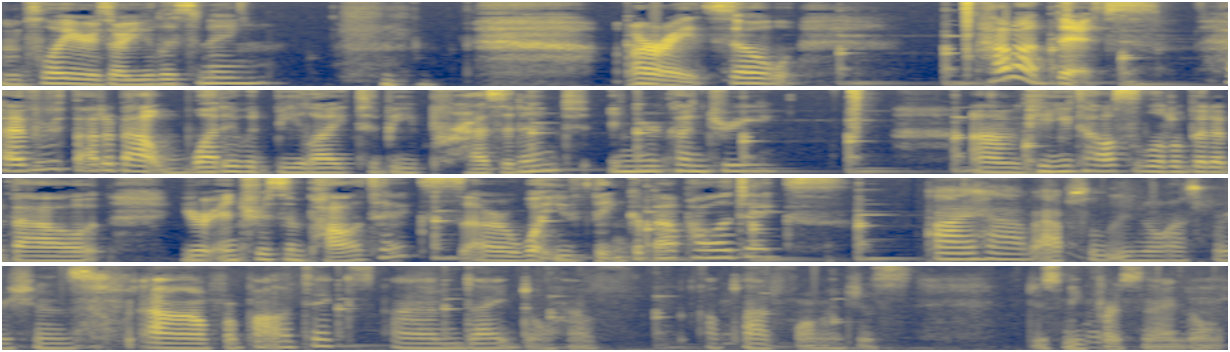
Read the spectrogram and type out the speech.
Employers, are you listening? All right, so how about this? Have you thought about what it would be like to be president in your country? Um, can you tell us a little bit about your interest in politics or what you think about politics? I have absolutely no aspirations uh, for politics, and I don't have a platform and just just me personally i don't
